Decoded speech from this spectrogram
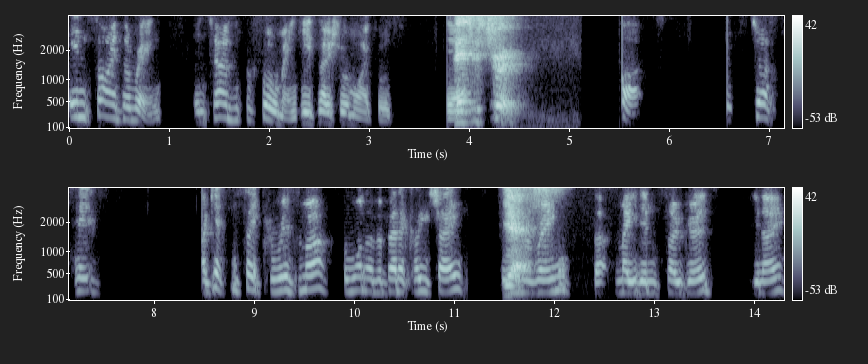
inside the ring, in terms of performing, he's no Shawn Michaels. Yeah. This is true. but it's just his, I guess you say charisma, for want of a better cliche, in Yes. the ring that made him so good. You know,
